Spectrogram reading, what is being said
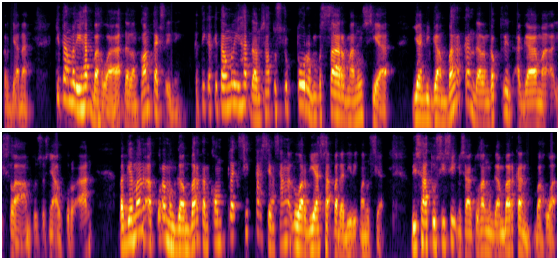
kerja. Nah, kita melihat bahwa dalam konteks ini, ketika kita melihat dalam satu struktur besar manusia, yang digambarkan dalam doktrin agama Islam, khususnya Al-Quran, bagaimana Al-Quran menggambarkan kompleksitas yang sangat luar biasa pada diri manusia. Di satu sisi, misalnya Tuhan menggambarkan bahwa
